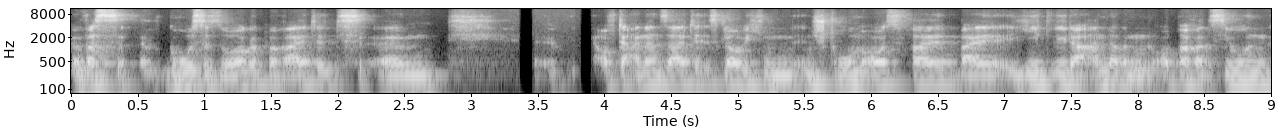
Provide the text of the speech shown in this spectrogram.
was große Sorge bereitet. Ähm, auf der anderen Seite ist, glaube ich, ein, ein Stromausfall bei jedweder anderen Operation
